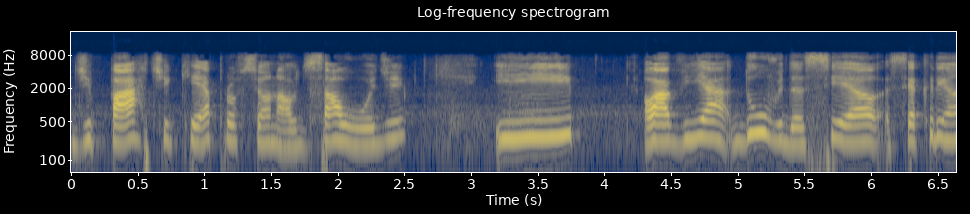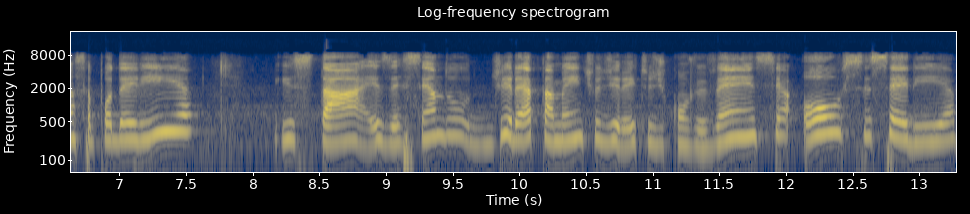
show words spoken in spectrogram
de parte que é profissional de saúde e havia dúvidas se, ela, se a criança poderia está exercendo diretamente o direito de convivência ou se seria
